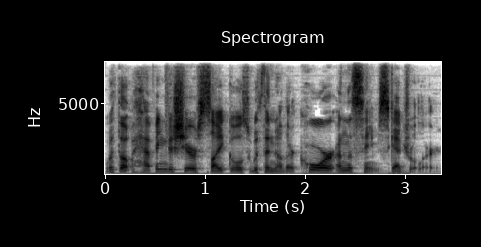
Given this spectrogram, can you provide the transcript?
without having to share cycles with another core on the same scheduler.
